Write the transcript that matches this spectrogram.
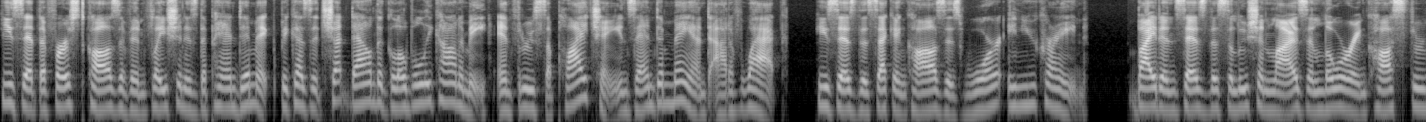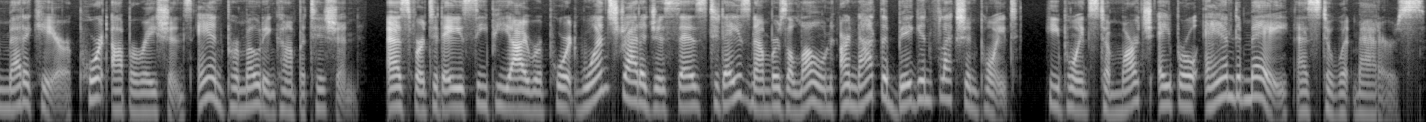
He said the first cause of inflation is the pandemic because it shut down the global economy and threw supply chains and demand out of whack. He says the second cause is war in Ukraine. Biden says the solution lies in lowering costs through Medicare, port operations, and promoting competition. As for today's CPI report, one strategist says today's numbers alone are not the big inflection point. He points to March, April, and May as to what matters.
